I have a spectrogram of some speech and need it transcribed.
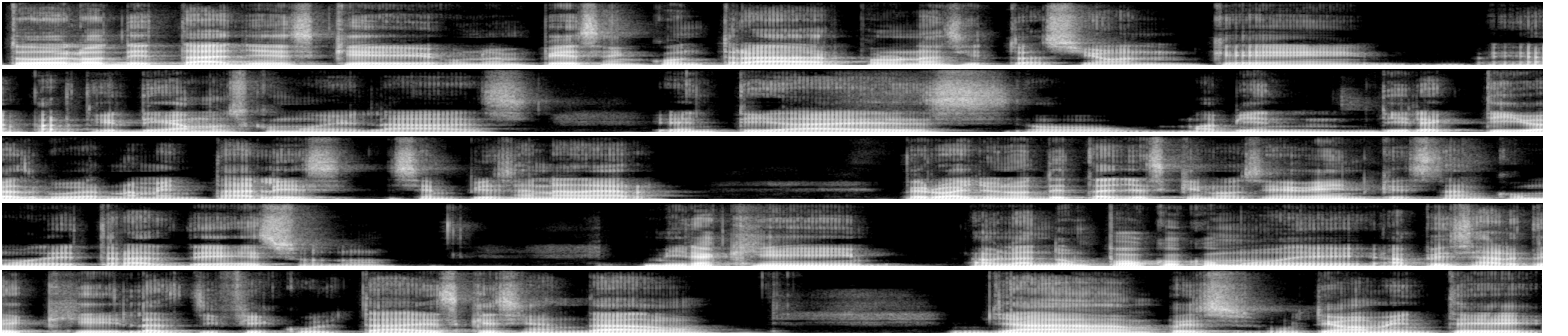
todos los detalles que uno empieza a encontrar por una situación que eh, a partir, digamos, como de las entidades o más bien directivas gubernamentales se empiezan a dar, pero hay unos detalles que no se ven, que están como detrás de eso, ¿no? Mira que hablando un poco como de, a pesar de que las dificultades que se han dado, ya pues últimamente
